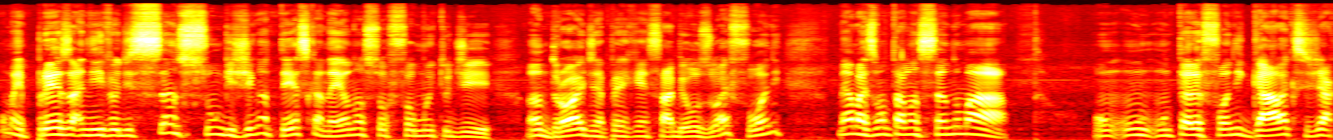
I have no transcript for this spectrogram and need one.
uma empresa a nível de Samsung gigantesca, né? Eu não sou fã muito de Android, né? Para quem sabe eu uso o iPhone, né? Mas vão estar tá lançando uma, um, um, um telefone Galaxy já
